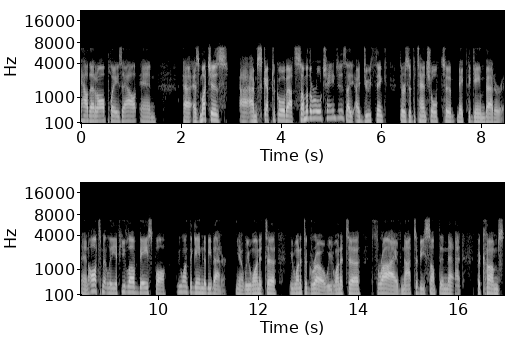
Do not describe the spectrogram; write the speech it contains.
how that all plays out. And uh, as much as I'm skeptical about some of the rule changes, I, I do think there's a potential to make the game better. And ultimately, if you love baseball, we want the game to be better. You know, we want it to we want it to grow. We want it to thrive, not to be something that becomes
